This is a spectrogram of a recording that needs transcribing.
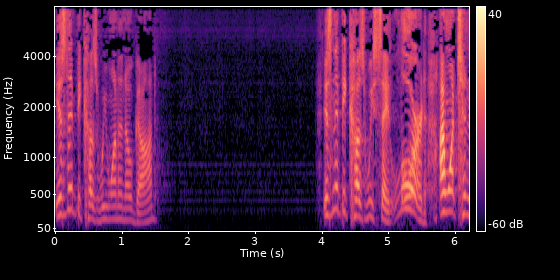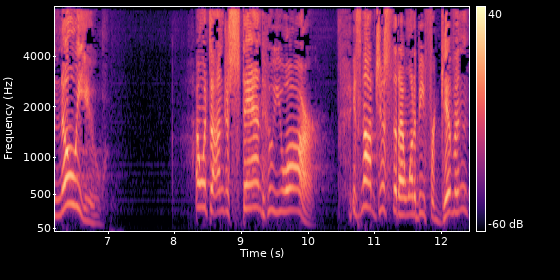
Isn't it because we want to know God? Isn't it because we say, Lord, I want to know you? I want to understand who you are. It's not just that I want to be forgiven.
